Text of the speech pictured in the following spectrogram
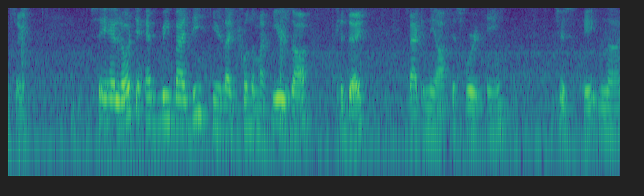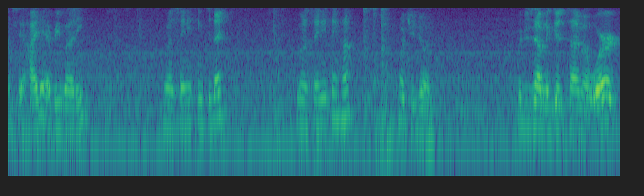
one second. Say hello to everybody. You're like pulling my ears off today. Back in the office working. Just ate lunch. Say hi to everybody. You want to say anything today? You want to say anything, huh? What you doing? We're just having a good time at work,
